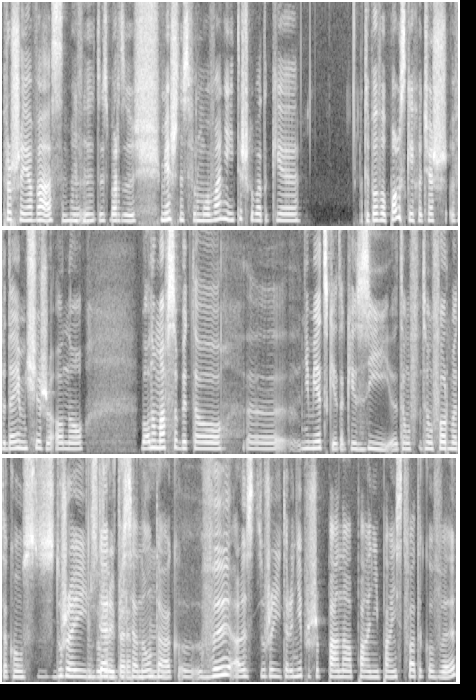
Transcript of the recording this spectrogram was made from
proszę ja was. Mhm. To jest bardzo śmieszne sformułowanie i też chyba takie typowo polskie, chociaż wydaje mi się, że ono bo ono ma w sobie to y, niemieckie takie z, tę, tę formę taką z, z dużej litery z pisaną, mhm. tak, wy, ale z dużej litery, nie proszę pana, pani, państwa, tylko wy.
